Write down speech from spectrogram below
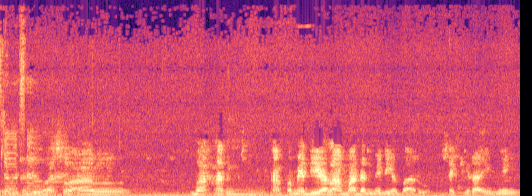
Yang sama-sama. kedua soal bahan apa media lama dan media baru. Saya kira ini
